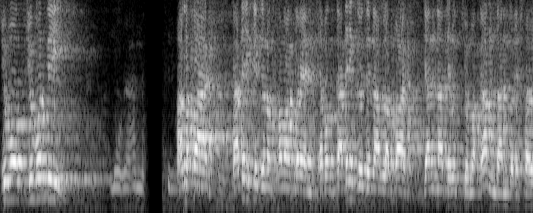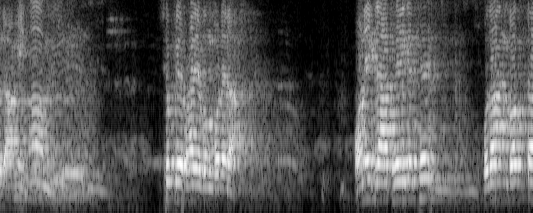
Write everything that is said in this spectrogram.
যুবক, যুবতী আল্লাহ পাক তাদেরকে যেন ক্ষমা করেন এবং তাদেরকেও যেন আল্লাহ পাক জান্নাতের উচ্চ মাকাম দান করে সবাই আমিন। সুপ্রিয় ভাই এবং বোনেরা, অনেক রাত হয়ে গেছে, প্রধান বক্তা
